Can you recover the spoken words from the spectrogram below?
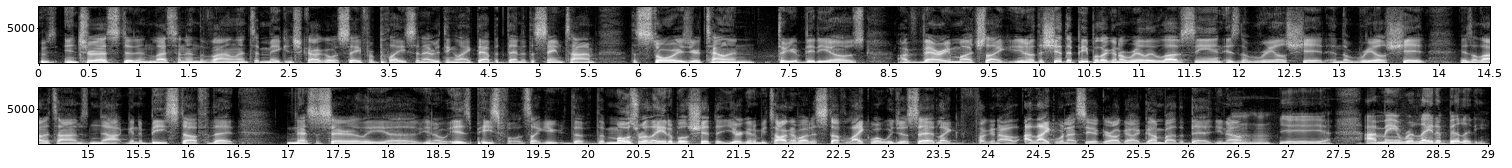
who's interested in lessening the violence and making Chicago a safer place and everything like that. But then at the same time, the stories you're telling through your videos are very much like, you know, the shit that people are to really love seeing is the real shit. And the real shit is a lot of times not to be stuff that necessarily uh, you know is peaceful it's like you the the most relatable shit that you're going to be talking about is stuff like what we just said like fucking I, I like when i see a girl got a gun by the bed you know Mhm. Yeah, yeah, yeah. I mean relatability.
